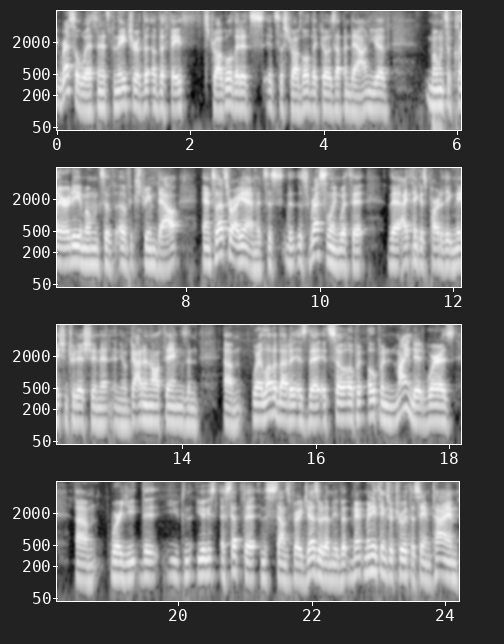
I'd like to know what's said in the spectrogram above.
wrestle with and it's the nature of the of the faith struggle that it's it's a struggle that goes up and down. You have moments of clarity and moments of, of extreme doubt. And so that's where i am. It's this this wrestling with it that i think is part of the ignatian tradition and, and you know god in all things. And um, what i love about it is that it's so open open minded whereas um, where you the you can you accept that and this sounds very Jesuit of me, but ma- many things are true at the same time.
